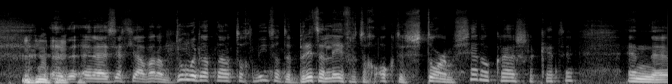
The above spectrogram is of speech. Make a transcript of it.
en, en hij zegt, ja, waarom doen we dat nou toch niet? Want de Britten leveren toch ook de Storm Shadow kruisraketten? En eh,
